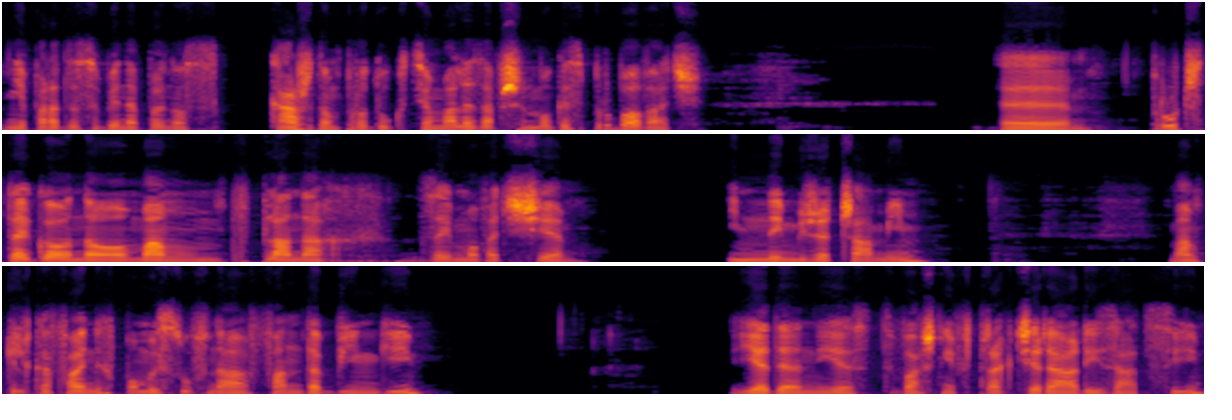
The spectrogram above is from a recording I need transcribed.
nie poradzę sobie na pewno z każdą produkcją, ale zawsze mogę spróbować. E, Prócz tego, no, mam w planach zajmować się innymi rzeczami. Mam kilka fajnych pomysłów na fandubbingi. Jeden jest właśnie w trakcie realizacji.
